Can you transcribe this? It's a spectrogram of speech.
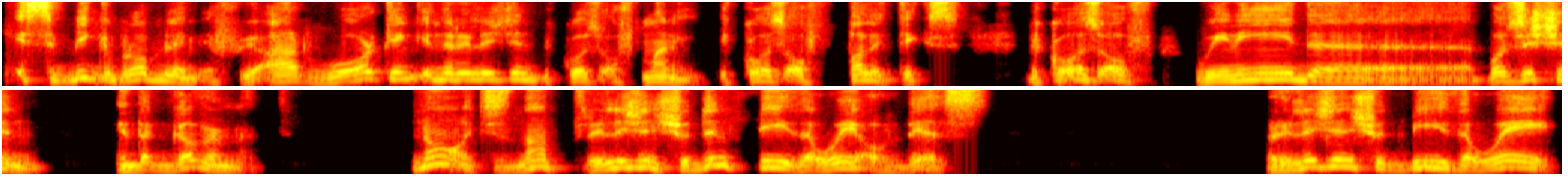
It's a big problem if we are working in religion because of money, because of politics, because of we need a position in the government. No, it is not. Religion shouldn't be the way of this. Religion should be the way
